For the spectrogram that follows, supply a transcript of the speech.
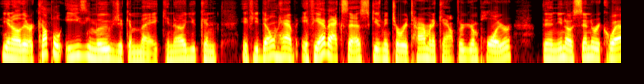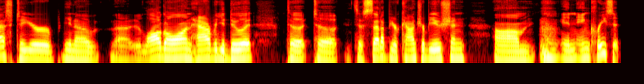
you know, there are a couple easy moves you can make. You know, you can if you don't have if you have access, excuse me, to a retirement account through your employer, then you know send a request to your you know uh, log on, however you do it, to to to set up your contribution um, and increase it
